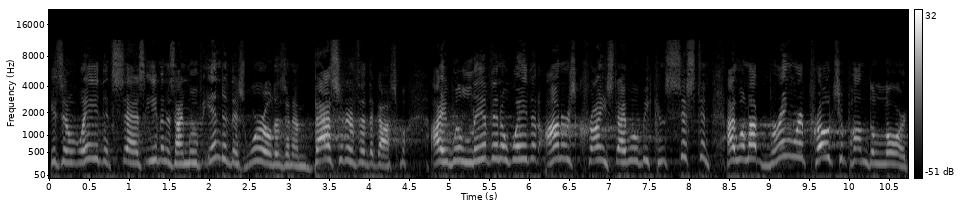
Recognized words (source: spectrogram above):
It's a way that says, even as I move into this world as an ambassador for the gospel, I will live in a way that honors Christ. I will be consistent. I will not bring reproach upon the Lord.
